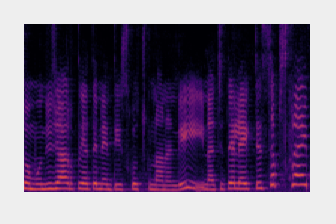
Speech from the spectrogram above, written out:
సో ముందు జాగ్రత్త అయితే నేను తీసుకొచ్చుకున్నానండి. నచ్చితే లైక్ చేసి సబ్స్క్రైబ్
